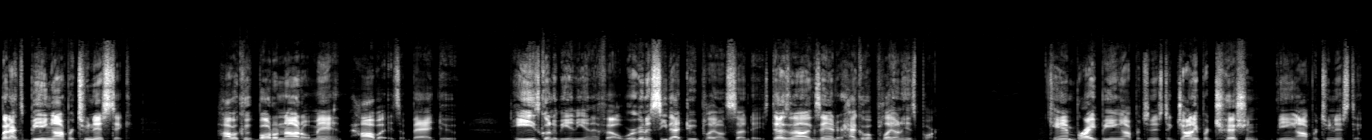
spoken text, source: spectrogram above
but that's being opportunistic. Habakkuk Baldonado, man, Haba is a bad dude. He's going to be in the NFL. We're going to see that dude play on Sundays. Deslin Alexander, heck of a play on his part. Cam Bright being opportunistic. Johnny Petrishen being opportunistic.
